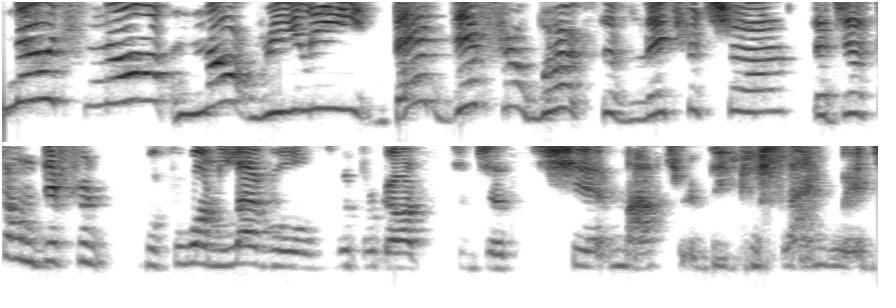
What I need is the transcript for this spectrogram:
No, it's not. Not really. They're different works of literature. They're just on different, for one, levels with regards to just sheer mastery of the English language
